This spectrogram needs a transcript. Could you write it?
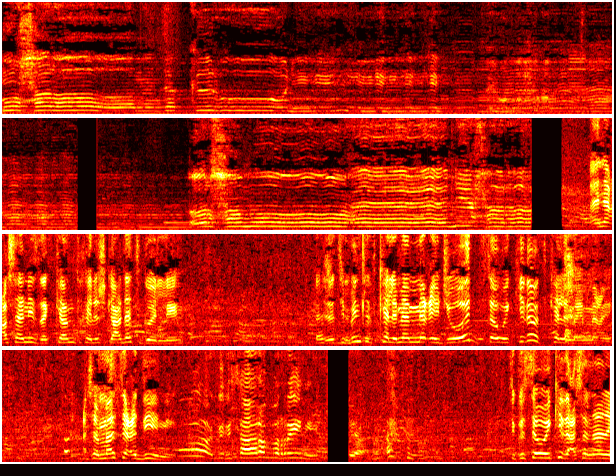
مو حرام ذكروني اي والله حرام. ارحموا عيني حرام. أنا عشاني زكمت تخيل إيش قاعدة تقول لي؟ اذا تبين تتكلمين معي جود سوي كذا وتكلمين معي. عشان ما تعديني قولي ساره وريني. تقول سوي كذا عشان أنا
